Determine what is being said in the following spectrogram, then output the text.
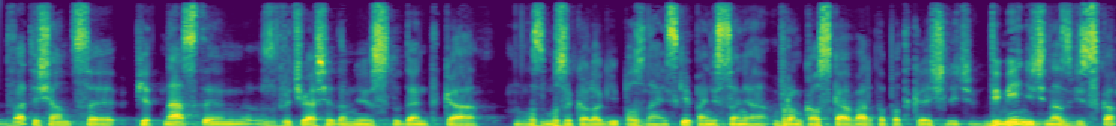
2015 zwróciła się do mnie studentka z muzykologii poznańskiej, pani Sonia Wronkowska, warto podkreślić, wymienić nazwisko,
